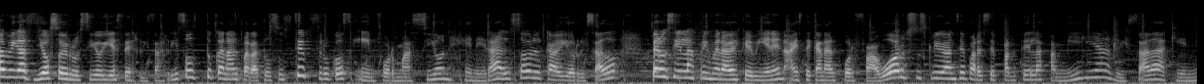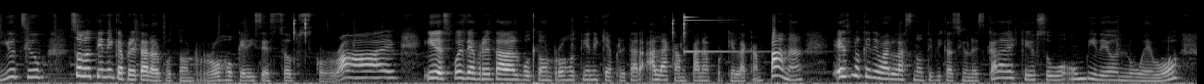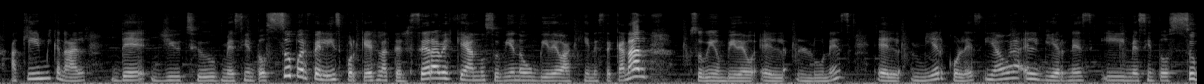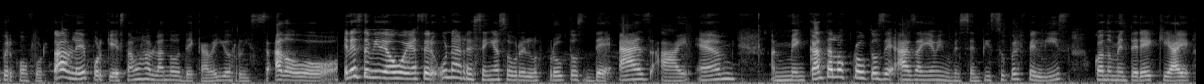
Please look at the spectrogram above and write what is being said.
amigas? Yo soy Rocío y este es Risas Rizos, tu canal para todos sus tips, trucos e información general sobre el cabello rizado. Pero si es la primera vez que vienen a este canal, por favor suscríbanse para ser parte de la familia rizada aquí en YouTube. Solo tienen que apretar al botón rojo que dice subscribe y después de apretar al botón rojo tienen que apretar a la campana porque la campana es lo que te las notificaciones cada vez que yo subo un video nuevo aquí en mi canal de YouTube. Me siento súper feliz porque es la tercera vez que ando subiendo un video aquí en este canal. Subí un video el lunes, el miércoles y ahora el viernes y me siento súper confortable porque estamos hablando de cabello rizado. En este video voy a hacer una reseña sobre los productos de As I Am. A mí me encantan los productos de As I Am y me sentí súper feliz cuando me enteré que hay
